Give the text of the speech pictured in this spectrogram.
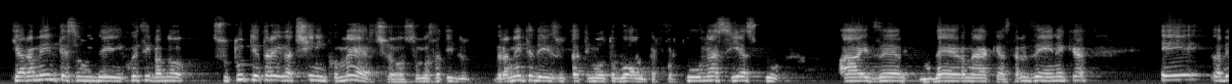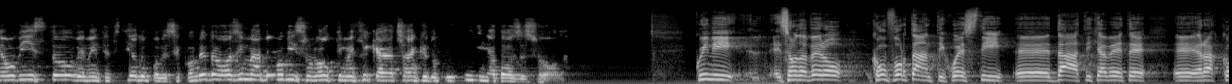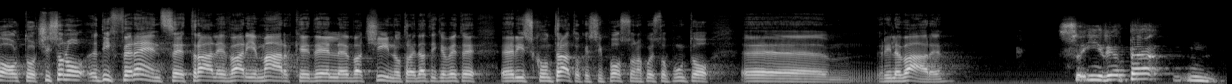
Chiaramente dei, questi vanno su tutti e tre i vaccini in commercio, sono stati veramente dei risultati molto buoni per fortuna, sia su Pfizer, Moderna che AstraZeneca e l'abbiamo visto ovviamente sia dopo le seconde dosi, ma abbiamo visto un'ottima efficacia anche dopo una dose sola. Quindi eh, sono davvero confortanti questi eh, dati che avete eh, raccolto. Ci sono differenze tra le varie marche del vaccino, tra i dati che avete eh, riscontrato che si possono a questo punto ehm, rilevare? In realtà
